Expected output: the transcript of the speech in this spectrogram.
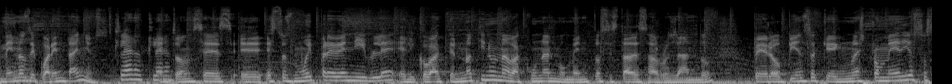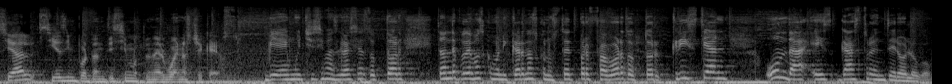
menos de 40 años. Claro, claro. Entonces, eh, esto es muy prevenible. El Helicobacter no tiene una vacuna al momento, se está desarrollando, pero pienso que en nuestro medio social sí es importantísimo tener buenos chequeos. Bien, muchísimas gracias, doctor. ¿Dónde podemos comunicarnos con usted, por favor? Doctor Cristian Hunda es gastroenterólogo.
